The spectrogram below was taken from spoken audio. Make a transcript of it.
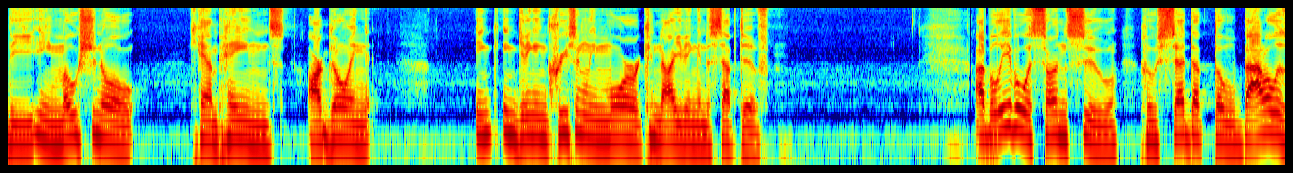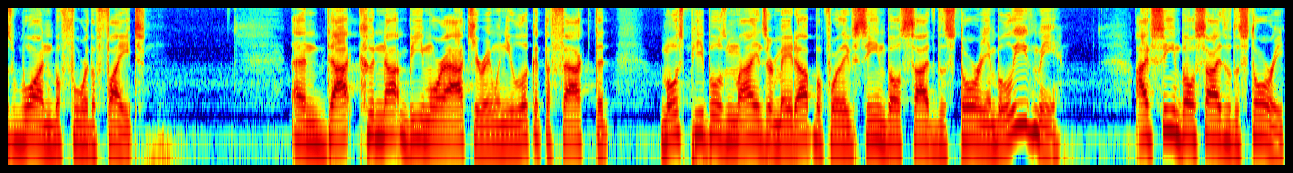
the emotional campaigns are going in, in getting increasingly more conniving and deceptive. I believe it was Sun Tzu who said that the battle is won before the fight. And that could not be more accurate when you look at the fact that most people's minds are made up before they've seen both sides of the story. And believe me, I've seen both sides of the story.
